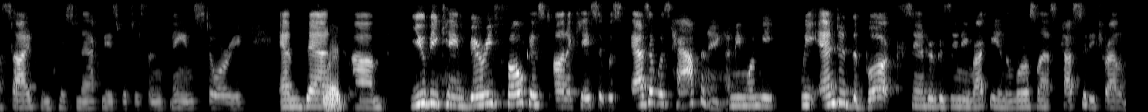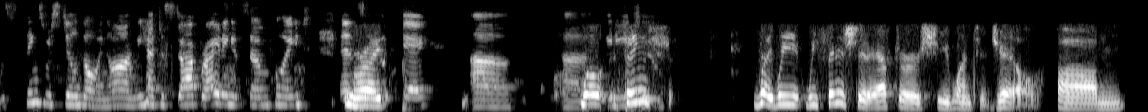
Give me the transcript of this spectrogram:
aside from Chris Mackney's, which is the main story. And then Right. um, you became very focused on a case. It was as it was happening. I mean, when we we ended the book, Sandra Grazzini Rucki and the World's Last Custody Trial, it was things were still going on. We had to stop writing at some point and Right. say, okay, uh, uh, well, we things. to. Right, we we finished it after she went to jail, um,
